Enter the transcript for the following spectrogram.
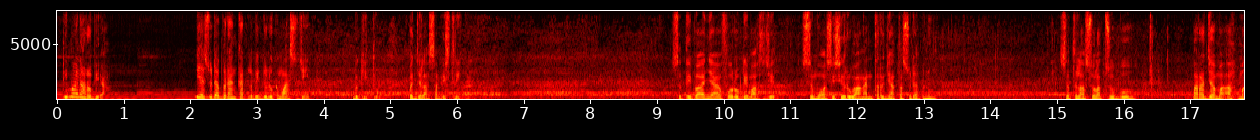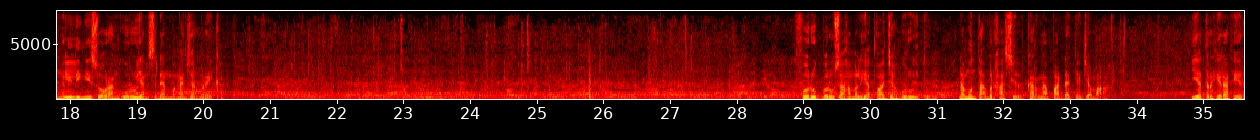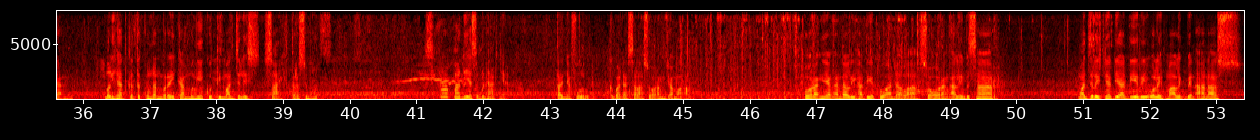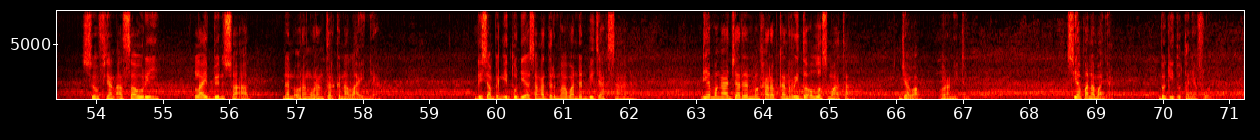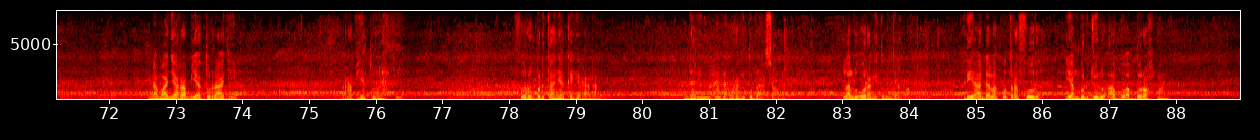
Di mana Robiah? Dia sudah berangkat lebih dulu ke masjid. Begitu penjelasan istrinya. Setibanya Furuk di masjid, semua sisi ruangan ternyata sudah penuh. Setelah sholat subuh, para jamaah mengelilingi seorang guru yang sedang mengajar mereka. Furuk berusaha melihat wajah guru itu, namun tak berhasil karena padatnya jamaah. Ia terheran-heran melihat ketekunan mereka mengikuti majelis sahih tersebut. Siapa dia sebenarnya? Tanya Furu kepada salah seorang jamaah. Orang yang Anda lihat itu adalah seorang alim besar. Majelisnya dihadiri oleh Malik bin Anas, Sufyan As-Sauri, Laid bin Sa'ad, dan orang-orang terkenal lainnya. Di samping itu dia sangat dermawan dan bijaksana dia mengajar dan mengharapkan ridho Allah semata. Jawab orang itu. Siapa namanya? Begitu tanya Ful. Namanya Rabiatur Raji. Rabiatur Raji? Furuk bertanya keheranan. Dari mana orang itu berasal? Lalu orang itu menjawab. Dia adalah putra Furuk yang berjuluk Abu Abdurrahman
